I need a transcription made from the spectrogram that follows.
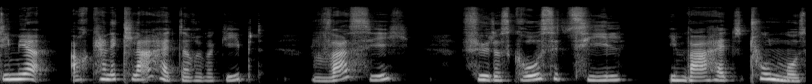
die mir auch keine Klarheit darüber gibt, was ich für das große Ziel in Wahrheit tun muss.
